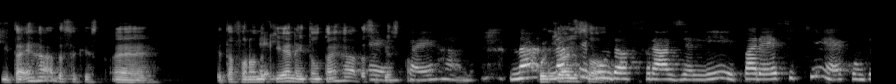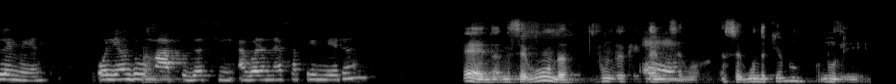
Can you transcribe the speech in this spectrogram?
que está errada essa questão. É, ele está falando é. que é, né? Então está errada essa é, questão. Está errada. Na, Porque, na segunda só, frase ali parece que é complemento, olhando uhum. rápido assim. Agora nessa primeira é, na segunda, vamos ver o que está é. na segunda. A segunda aqui eu não, não li.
